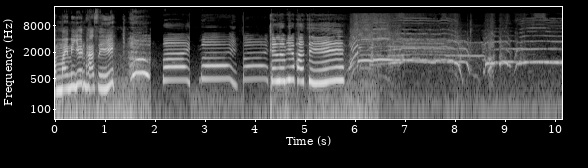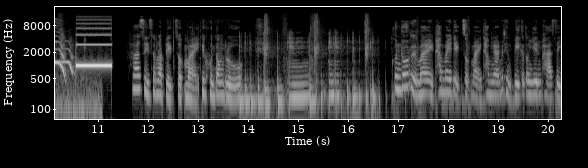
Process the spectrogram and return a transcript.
ทำไมไม่ยื่นภาษี ไม่ไม่ไม่ฉันลืมยื่นภาษี ภาษีสำหรับเด็กจบใหม่ที่คุณต้องรู้ คุณรู้หรือไม่ทำไมเด็กจบใหม่ทำงานไม่ถึงปีก็ต้องยื่นภาษี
